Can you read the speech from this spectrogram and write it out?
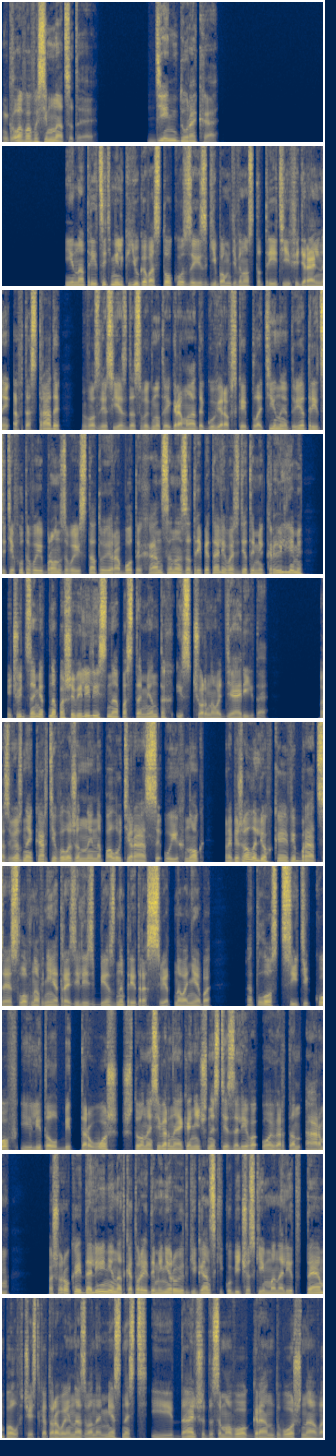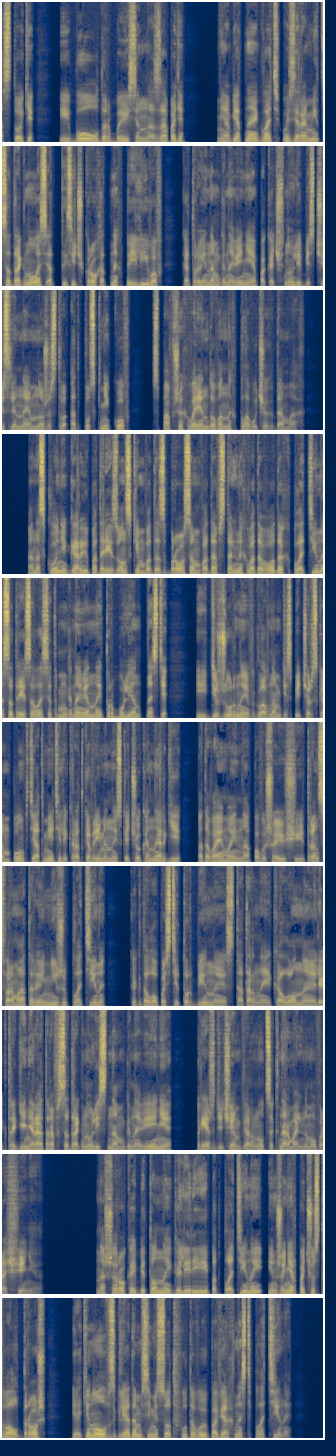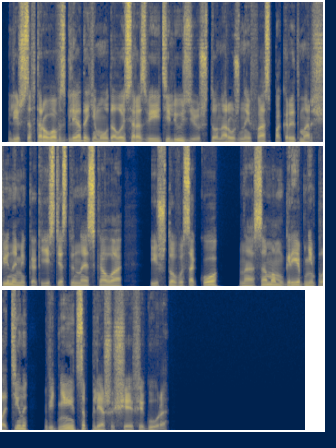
Глава 18. День дурака. И на 30 миль к юго-востоку, за изгибом 93-й федеральной автострады, возле съезда с выгнутой громады Гуверовской плотины, две 30-футовые бронзовые статуи работы Хансена затрепетали воздетыми крыльями и чуть заметно пошевелились на постаментах из черного диорита. По звездной карте, выложенной на полу террасы у их ног, Пробежала легкая вибрация, словно в ней отразились бездны предрассветного неба. От City Cove и Little Bitter Wash, что на северной оконечности залива Овертон-Арм, по широкой долине, над которой доминирует гигантский кубический монолит Темпл, в честь которого и названа местность, и дальше до самого Гранд Вош на востоке и Боулдер Бейсин на западе, необъятная гладь озера Митца дрогнулась от тысяч крохотных приливов, которые на мгновение покачнули бесчисленное множество отпускников, спавших в арендованных плавучих домах. А на склоне горы под аризонским водосбросом вода в стальных водоводах плотины сотрясалась от мгновенной турбулентности, и дежурные в главном диспетчерском пункте отметили кратковременный скачок энергии, подаваемой на повышающие трансформаторы ниже плотины, когда лопасти турбины, статорные колонны электрогенераторов содрогнулись на мгновение — прежде чем вернуться к нормальному вращению. На широкой бетонной галерее под плотиной инженер почувствовал дрожь и окинул взглядом 700-футовую поверхность плотины. Лишь со второго взгляда ему удалось развеять иллюзию, что наружный фас покрыт морщинами, как естественная скала, и что высоко, на самом гребне плотины, виднеется пляшущая фигура.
